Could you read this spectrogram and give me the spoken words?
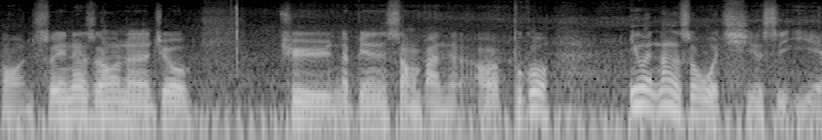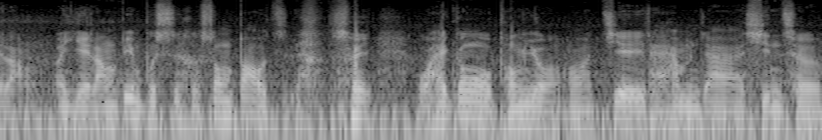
哦。所以那时候呢就去那边上班了哦。不过因为那个时候我骑的是野狼，呃，野狼并不适合送报纸，所以我还跟我朋友哦借了一台他们家新车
